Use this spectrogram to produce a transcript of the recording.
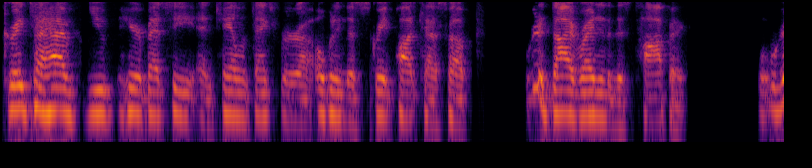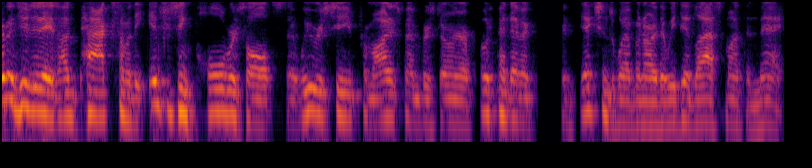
Great to have you here, Betsy. And Kaylin, thanks for uh, opening this great podcast up. We're going to dive right into this topic. What we're going to do today is unpack some of the interesting poll results that we received from audience members during our post pandemic predictions webinar that we did last month in May.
